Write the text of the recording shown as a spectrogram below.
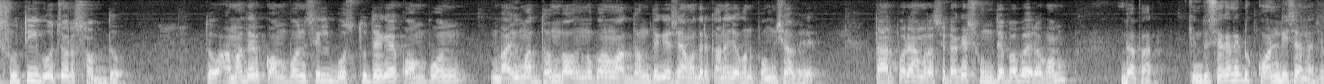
শ্রুতিগোচর শব্দ। তো আমাদের কম্পনশীল বস্তু থেকে কম্পন বায়ু মাধ্যম বা অন্য কোনো মাধ্যম থেকে এসে আমাদের কানে যখন পৌঁছাবে, তারপরে আমরা সেটাকে শুনতে পাবো এরকম ব্যাপার। কিন্তু সেখানে একটু কন্ডিশান আছে।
